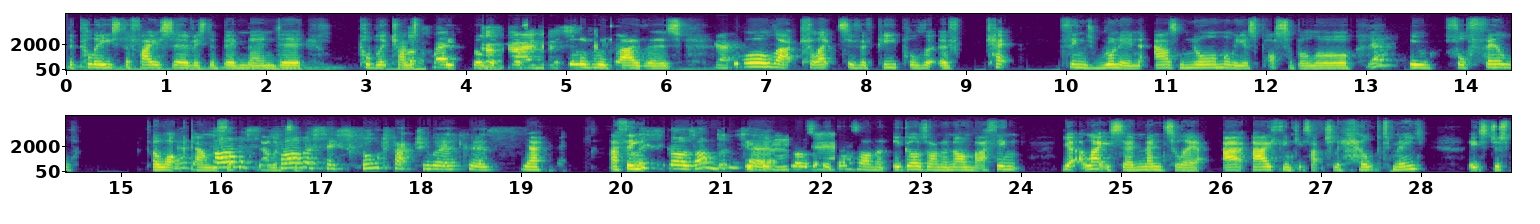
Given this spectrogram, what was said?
the police, the fire service, the bin men, the public transport Postmen. people, the Truck post- delivery drivers, Yeah. all that collective of people that have kept things running as normally as possible or Yeah. to fulfill a yeah. lockdown Pharmac- pharmacists, food factory workers. Yeah. I think list goes on, doesn't it, it? it goes, it goes on and it goes on and on but i think yeah like you said mentally i i think it's actually helped me it's just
